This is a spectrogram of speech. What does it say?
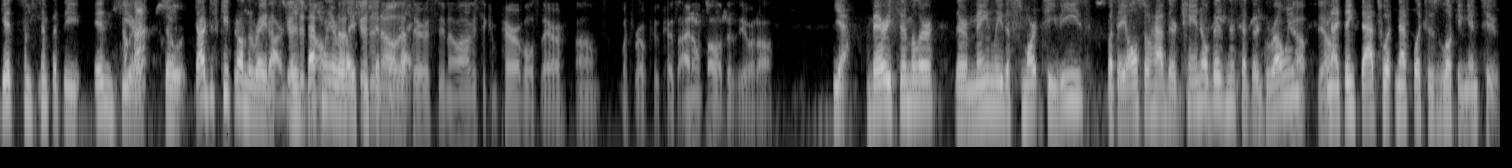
get some sympathy in here. Okay. So I just keep it on the radar. There's to definitely know. a That's relationship good to know play. that there's, you know, obviously comparables there um, with Roku because I don't follow Vizio at all. Yeah, very similar. They're mainly the smart TVs, but they also have their channel business that they're growing. Yep, yep. And I think that's what Netflix is looking into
